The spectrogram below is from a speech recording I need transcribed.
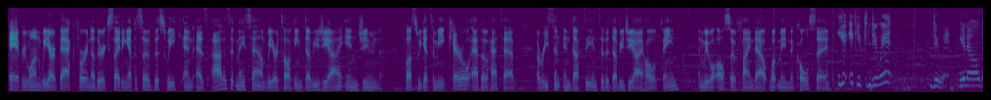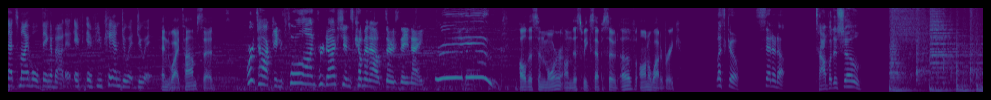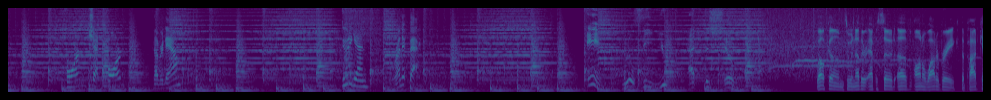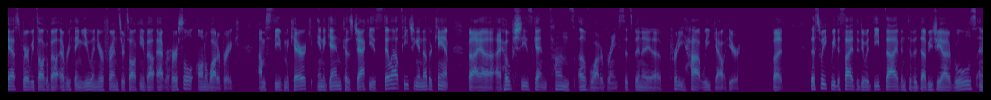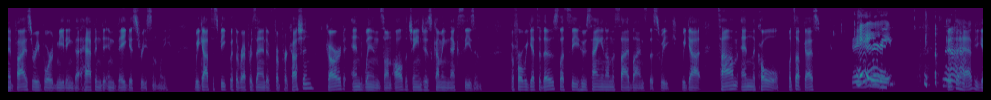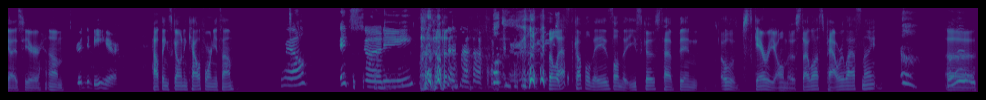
Hey everyone, we are back for another exciting episode this week, and as odd as it may sound, we are talking WGI in June. Plus, we get to meet Carol Abohatab, a recent inductee into the WGI Hall of Fame, and we will also find out what made Nicole say, If you can do it, do it. You know, that's my whole thing about it. If if you can do it, do it. and why Thom said, We're talking full on productions coming out Thursday night. Woo! All this and more on this week's episode of On a Water Break. Let's go. Set it up. Top of the show. Form, check form. Cover down. Do it again. Run it back. And we'll see you at the show. Welcome to another episode of On a Water Break, the podcast where we talk about everything you and your friends are talking about at rehearsal on a water break. I'm Steve McCarrick, and again, because Jackie is still out teaching another camp, but I, uh, I hope she's getting tons of water breaks. It's been a, uh pretty hot week out here. But this week, we decided to do a deep dive into the WGI rules and advisory board meeting that happened in Vegas recently. We got to speak with a representative for percussion, guard, and winds on all the changes coming next season. Before we get to those, let's see who's hanging on the sidelines this week. We got Thom and Nicole. What's up, guys? Hey. Good to have you guys here. Um, Good to be here. how things going in California, Thom? Well, it's sunny. the last couple days on the East Coast have been oh scary almost. I lost power last night. Uh,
